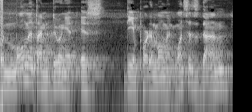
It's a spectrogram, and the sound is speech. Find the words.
The moment I'm doing it is the important moment. Once it's done,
